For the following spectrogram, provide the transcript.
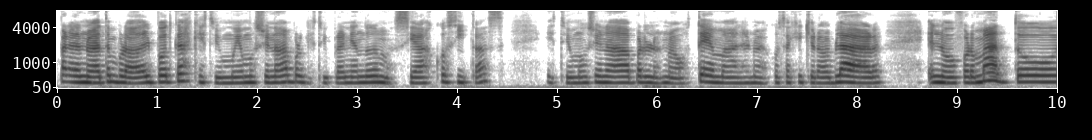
para la nueva temporada del podcast que estoy muy emocionada porque estoy planeando demasiadas cositas. Estoy emocionada para los nuevos temas, las nuevas cosas que quiero hablar, el nuevo formato,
